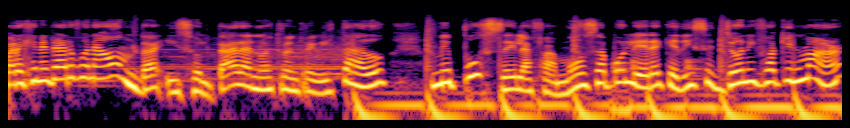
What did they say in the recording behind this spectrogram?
Para generar buena onda y soltar a nuestro entrevistado, me puse la famosa polera que dice Johnny fucking Marr,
